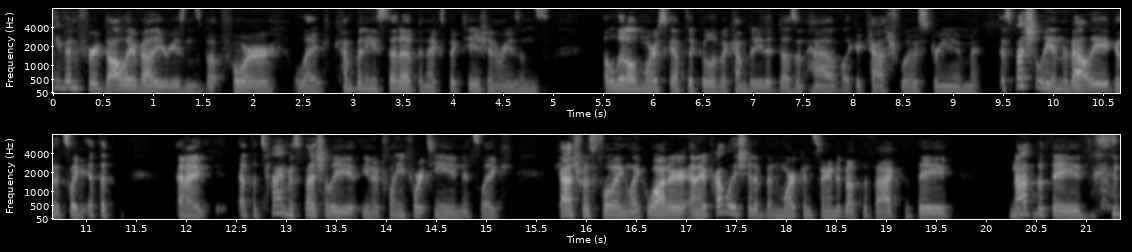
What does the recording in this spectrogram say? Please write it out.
even for dollar value reasons, but for like company setup and expectation reasons, a little more skeptical of a company that doesn't have like a cash flow stream, especially in the valley, because it's like at the and I at the time, especially you know 2014, it's like cash was flowing like water, and I probably should have been more concerned about the fact that they not that they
